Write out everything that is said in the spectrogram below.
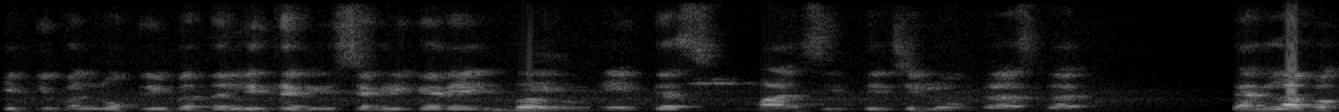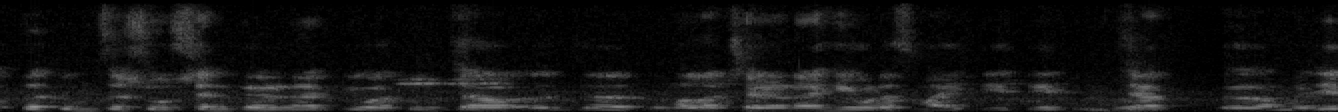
किती पण नोकरी बदलली तरी सगळीकडे. एकच मानसिकतेची लोक असतात. त्यांना फक्त तुमचं शोषण करणं किंवा तुमच्या तुम्हाला छळणं हे एवढंच माहिती आहे. ते तुमच्या म्हणजे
